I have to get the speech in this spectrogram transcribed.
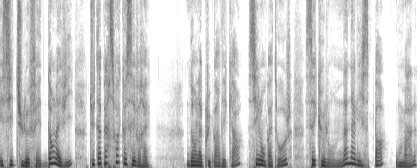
Et si tu le fais dans la vie, tu t'aperçois que c'est vrai dans la plupart des cas, si l'on patauge, c'est que l'on n'analyse pas ou mal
